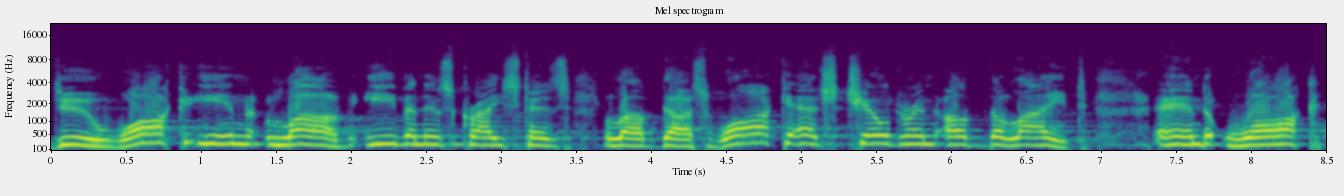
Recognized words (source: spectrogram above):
do. Walk in love, even as Christ has loved us. Walk as children of the light, and walk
